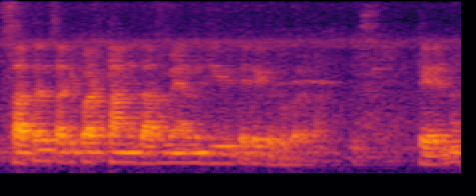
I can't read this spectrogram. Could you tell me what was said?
සතර සතිපට්ඨාන ධර්මයන් ජීවිතයට එකතු කරගන්න. තේරෙනවද?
